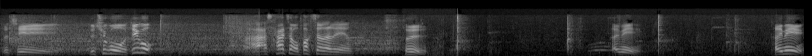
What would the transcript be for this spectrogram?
그렇지. 늦추고, 뛰고. 아, 살짝 엇박자나네요. 둘. 타이밍. 타이밍.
